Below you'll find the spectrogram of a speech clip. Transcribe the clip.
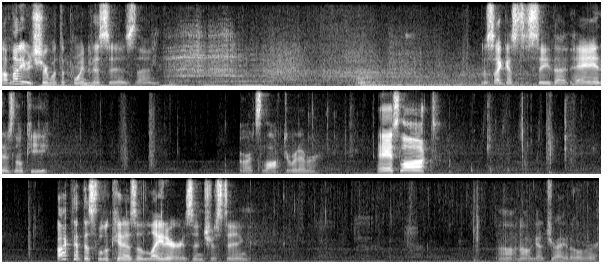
I'm not even sure what the point of this is, then. Just, I guess, to see that, hey, there's no key. Or it's locked or whatever. Hey, it's locked! The fact that this little kid has a lighter is interesting. Oh, no, we gotta drag it over.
